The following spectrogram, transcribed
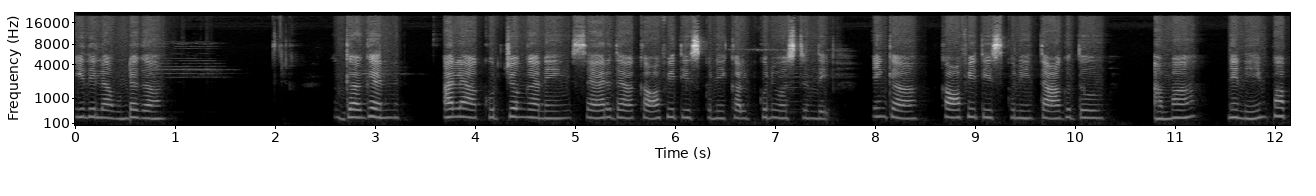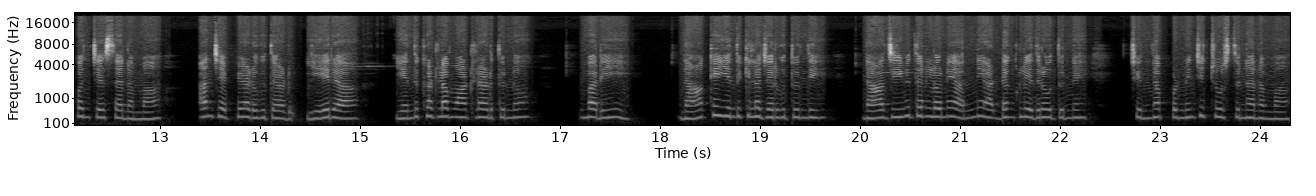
ఇది ఇలా ఉండగా గగన్ అలా కూర్చోగానే శారద కాఫీ తీసుకుని కలుపుకుని వస్తుంది. ఇంకా కాఫీ తీసుకుని తాగుతూ అమ్మా నేనేం పాపం చేశానమ్మా? అని చెప్పి అడుగుతాడు. ఏరా ఎందుకట్లా మాట్లాడుతున్నావు? మరి నాకే ఎందుకు ఇలా జరుగుతుంది? నా జీవితంలోనే అన్ని అడ్డంకులు ఎదురవుతున్నాయి. చిన్నప్పటి నుంచి చూస్తున్నానమ్మా.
